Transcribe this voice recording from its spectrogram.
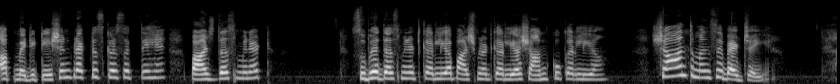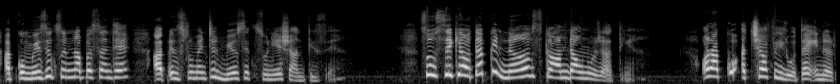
आप मेडिटेशन प्रैक्टिस कर सकते हैं पाँच दस मिनट। सुबह दस मिनट कर लिया पाँच मिनट कर लिया शाम को कर लिया। शांत मन से बैठ जाइए। आपको म्यूज़िक सुनना पसंद है आप इंस्ट्रूमेंटल म्यूज़िक सुनिए शांति से। सो so, उससे क्या होता है आपके नर्व्स काम डाउन हो जाती हैं। और आपको अच्छा फील होता है इनर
